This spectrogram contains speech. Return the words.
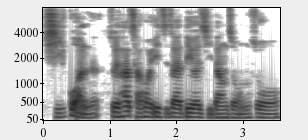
习惯了，所以他才会一直在第二集当中说。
